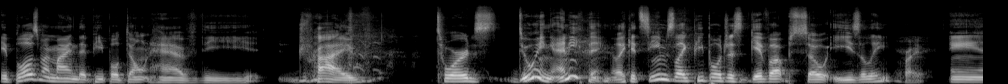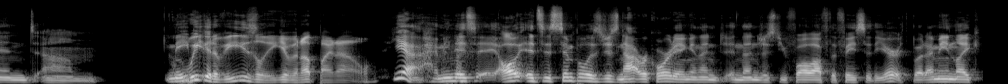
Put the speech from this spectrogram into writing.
it blows my mind that people don't have the drive towards doing anything. Like it seems like people just give up so easily Right. and um maybe we could have easily given up by now. Yeah, I mean it's all it's as simple as just not recording and then and then just you fall off the face of the earth. But I mean like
